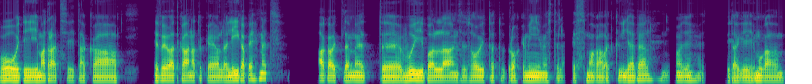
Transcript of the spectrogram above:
voodimadratsid, aga need võivad ka natuke olla liiga pehmed. aga ütleme, et äh, võib-olla on see soovitatud rohkem inimestele, kes magavad külje peal niimoodi, et kuidagi mugavam.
